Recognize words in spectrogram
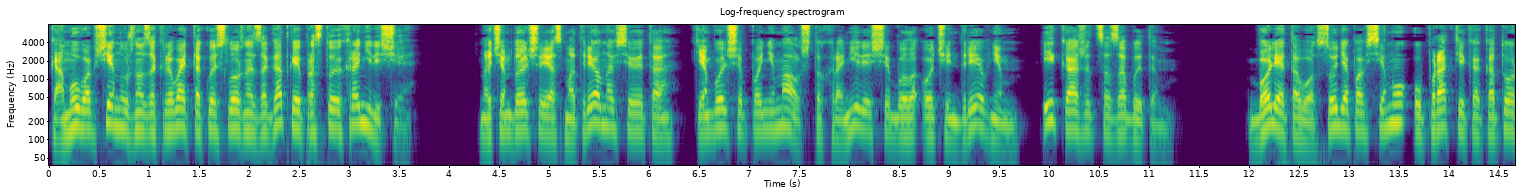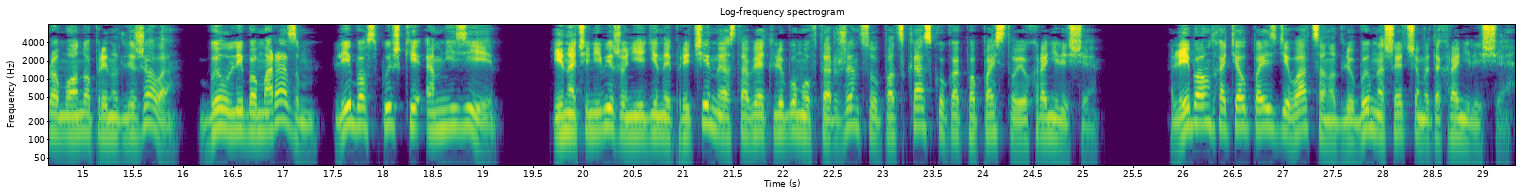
Кому вообще нужно закрывать такой сложной загадкой простое хранилище? Но чем дольше я смотрел на все это, тем больше понимал, что хранилище было очень древним и кажется забытым. Более того, судя по всему, у практика, которому оно принадлежало, был либо маразм, либо вспышки амнезии. Иначе не вижу ни единой причины оставлять любому вторженцу подсказку, как попасть в твое хранилище. Либо он хотел поиздеваться над любым нашедшим это хранилище.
